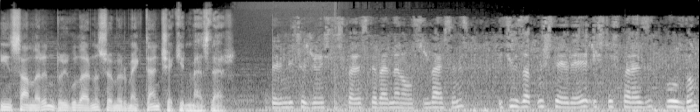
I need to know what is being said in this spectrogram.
insanların duygularını sömürmekten çekinmezler. Benim bir çocuğun iç dış parası da benden olsun derseniz 260 TL'ye iç dış parazit buldum.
